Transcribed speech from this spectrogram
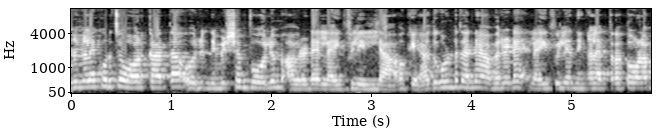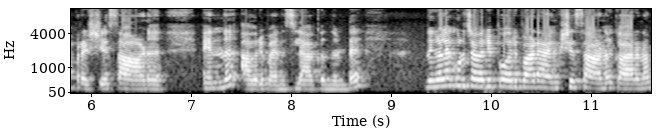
നിങ്ങളെക്കുറിച്ച് ഓർക്കാത്ത ഒരു നിമിഷം പോലും അവരുടെ ലൈഫിൽ ഇല്ല. ഓക്കെ അതുകൊണ്ട് തന്നെ അവരുടെ ലൈഫിൽ നിങ്ങൾ എത്രത്തോളം പ്രഷ്യസ് ആണ് എന്ന് അവർ മനസ്സിലാക്കുന്നുണ്ട്. നിങ്ങളെക്കുറിച്ച് അവരിപ്പോൾ ഒരുപാട് ആങ്ഷ്യസ് ആണ്. കാരണം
